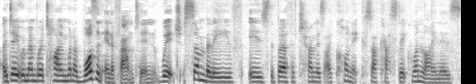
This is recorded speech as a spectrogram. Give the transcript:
I don't remember a time when I wasn't in a fountain, which some believe is the birth of Chandler's iconic sarcastic one liners.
